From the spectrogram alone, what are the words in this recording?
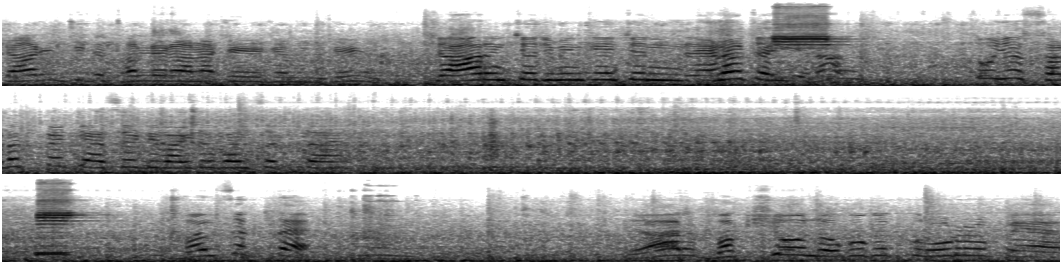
चार इंची तो थले रहना चाहिए ज़मीन के। चार इंच ज़मीन के इंच रहना चाहिए ना? तो ये सड़क पे कैसे डिवाइडर बन सकता है? बन सकता है? यार बख्शो लोगों के करोड़ रुपए है।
